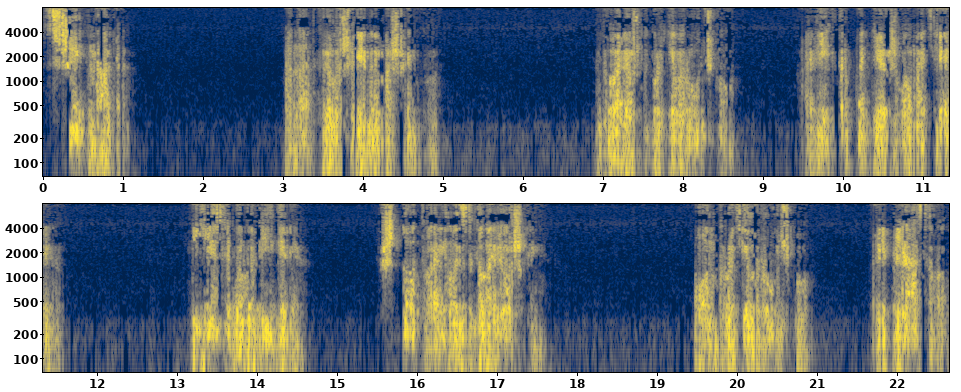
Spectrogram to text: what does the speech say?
сшить надо». Она открыла швейную машинку. Головешка крутила ручку, а Виктор поддерживал материю. Если бы вы видели, что творилось с головешкой, он крутил ручку, приплясывал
